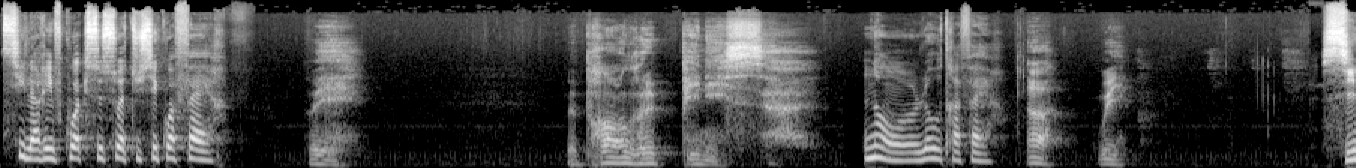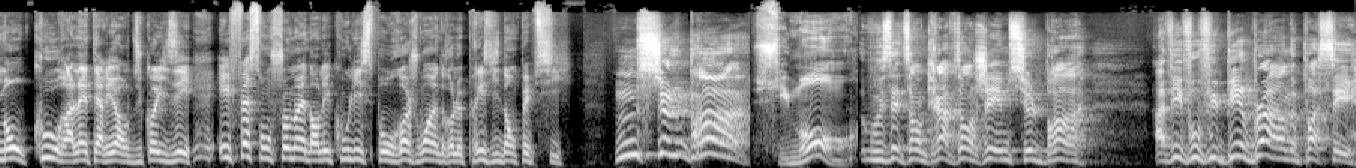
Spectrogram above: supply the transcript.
s'il arrive quoi que ce soit, tu sais quoi faire. oui. Me prendre le pénis. Non, l'autre affaire. Ah, oui. Simon court à l'intérieur du Colisée et fait son chemin dans les coulisses pour rejoindre le président Pepsi. Monsieur Lebrun! Simon? Vous êtes en grave danger, monsieur Lebrun. Avez-vous vu Bill Brown passer?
